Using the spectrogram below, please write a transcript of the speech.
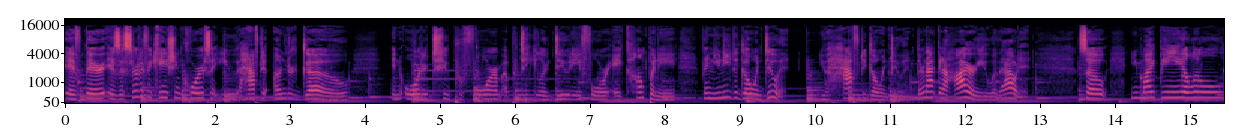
If there is a certification course that you have to undergo in order to perform a particular duty for a company, then you need to go and do it. You have to go and do it. They're not going to hire you without it. So you might be a little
